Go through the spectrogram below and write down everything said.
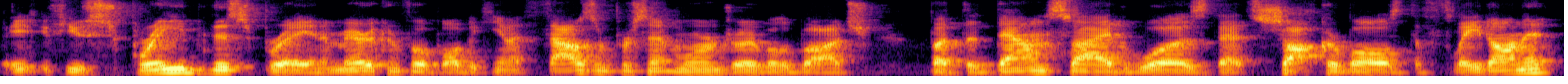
If you sprayed this spray and American football became a thousand percent more enjoyable to watch, but the downside was that soccer balls deflate on it,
